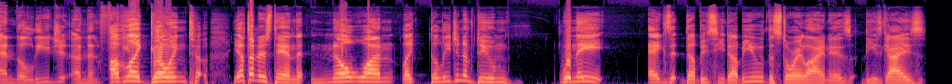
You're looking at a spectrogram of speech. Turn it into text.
and the Legion, and then Of fucking- like going to you have to understand that no one like the Legion of Doom when they exit WCW, the storyline is these guys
